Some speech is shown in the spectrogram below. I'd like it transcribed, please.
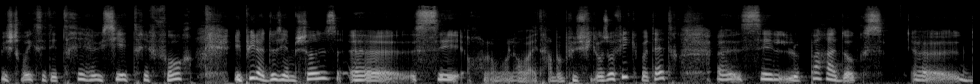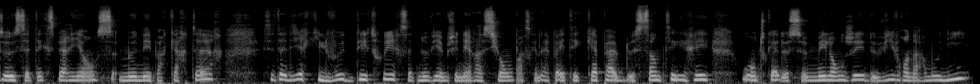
mais je trouvais que c'était très réussi et très fort. Et puis la deuxième chose, euh, c'est, oh, on va être un peu plus philosophique peut-être, euh, c'est le paradoxe euh, de cette expérience menée par Carter, c'est-à-dire qu'il veut détruire cette neuvième génération parce qu'elle n'a pas été capable de s'intégrer ou en tout cas de se mélanger, de vivre en harmonie,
